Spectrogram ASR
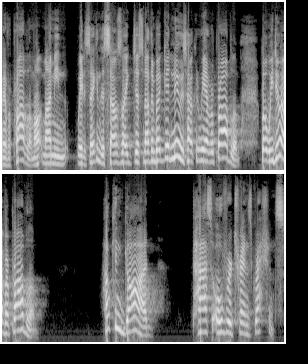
We have a problem. I mean, wait a second, this sounds like just nothing but good news. How could we have a problem? But we do have a problem. How can God pass over transgressions?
